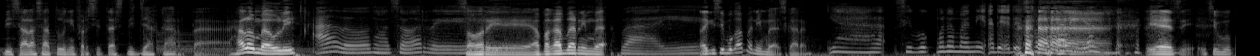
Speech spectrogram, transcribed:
di salah satu universitas di Jakarta. Halo Mbak Uli. Halo, selamat sore. Sore, apa kabar nih Mbak? Baik. Lagi sibuk apa nih Mbak sekarang? Ya, sibuk menemani adik-adik seperti kalian. Iya sih, sibuk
